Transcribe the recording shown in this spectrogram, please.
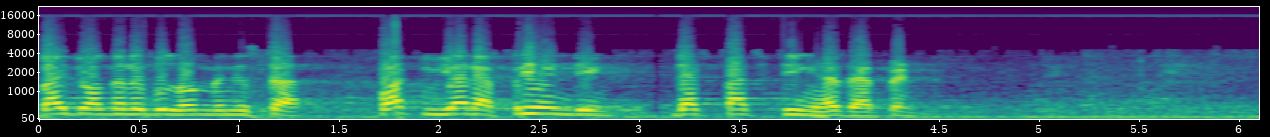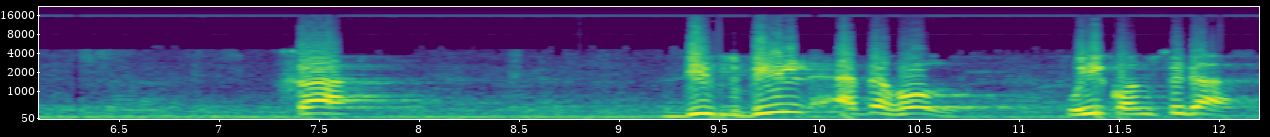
by the Honorable Home Minister what we are apprehending that such thing has happened. Sir, this bill as a whole we consider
